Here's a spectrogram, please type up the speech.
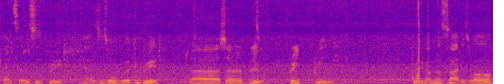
Okay, so this is brood. Yeah, this is all worker brood. Uh, so blue, green. Green. Brood on this side as well.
